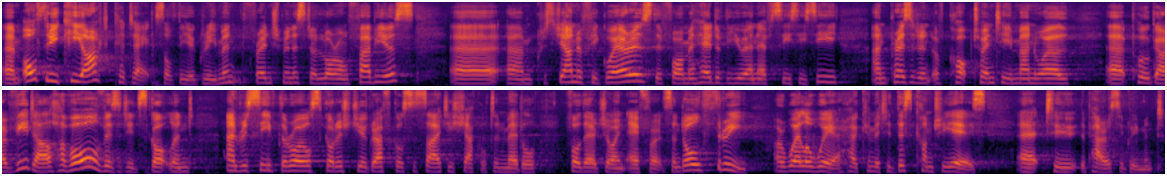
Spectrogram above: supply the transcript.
Um, all three key architects of the agreement, French Minister Laurent Fabius, uh, um, Cristiano Figueres, the former head of the UNFCCC, and president of COP20, Manuel uh, Pulgar Vidal, have all visited Scotland and received the Royal Scottish Geographical Society Shackleton Medal for their joint efforts. And all three are well aware how committed this country is uh, to the Paris Agreement.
